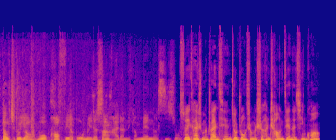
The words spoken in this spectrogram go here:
到处都有 World Coffee 啊，国内的、上海的，你看 Manner 所以看什么赚钱就种什么是很常见的情况。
